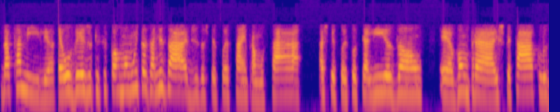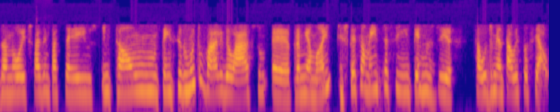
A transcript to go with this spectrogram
da família. Eu vejo que se formam muitas amizades, as pessoas saem para almoçar, as pessoas socializam, é, vão para espetáculos à noite, fazem passeios. Então, tem sido muito válido, eu acho, é, para minha mãe, especialmente assim em termos de saúde mental e social.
